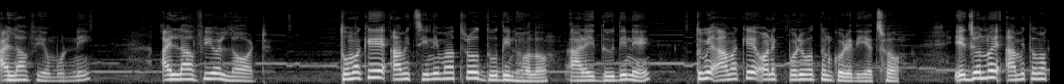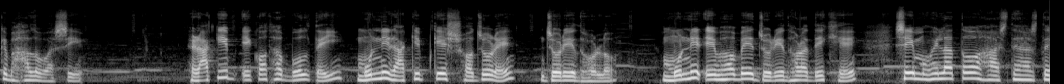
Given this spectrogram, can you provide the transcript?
I love you Munni. I love you lot. তোমাকে আমি চিনি মাত্র দুদিন হলো, আর এই দুই দিনে তুমি আমাকে অনেক পরিবর্তন করে দিয়েছ। এজন্যই আমি তোমাকে ভালোবাসি। রাকিব এ কথা বলতেই মুন্নি রাকিবকে সজোরে জড়িয়ে ধরলো। মুন্নির এভাবে জড়িয়ে ধরা দেখে সেই মহিলা তো হাসতে হাসতে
